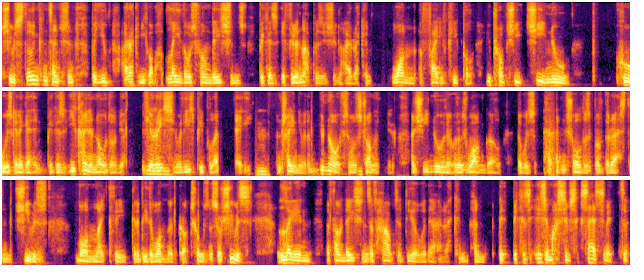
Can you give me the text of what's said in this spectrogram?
She was still in contention, but you, I reckon, you got to lay those foundations because if you're in that position, I reckon one of five people, you probably she, she knew who was going to get in because you kind of know, don't you? If you're mm. racing with these people every day mm. and training with them, you know if someone's stronger than you. And she knew that there was one girl that was head and shoulders above the rest, and she was more than likely going to be the one that got chosen. So she was laying the foundations of how to deal with it, I reckon. And because it is a massive success in it to,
